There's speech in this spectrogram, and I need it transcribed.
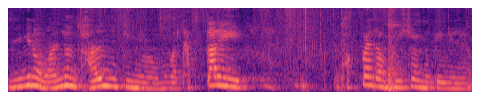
육이랑 완전 다른 느낌이에요. 뭔가 닭다리, 닭발이랑 비슷한 느낌이에요.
